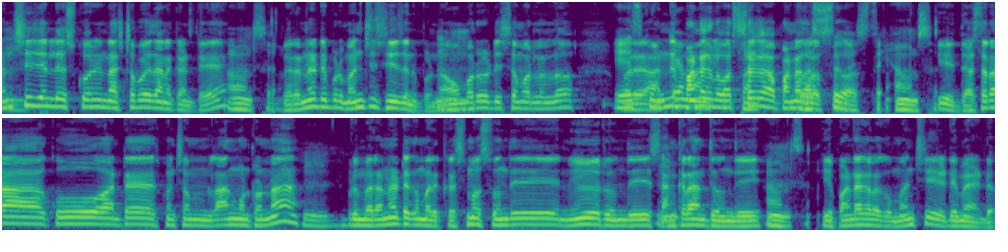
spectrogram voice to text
అన్ సీజన్ వేసుకొని నష్టపోయేదానికంటే మీరు అన్నట్టు ఇప్పుడు మంచి సీజన్ ఇప్పుడు. నవంబర్ డిసెంబర్లలో అన్ని పండుగలు వరుసగా పండుగలు వస్తాయి. ఈ దసరాకు అంటే కొంచెం లాంగ్ ఉంటున్నా. ఇప్పుడు మీరు అన్నట్టుగా మరి క్రిస్మస్ ఉంది న్యూ ఇయర్ ఉంది సంక్రాంతి ఉంది. ఈ పండగలకు మంచి డిమాండ్.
